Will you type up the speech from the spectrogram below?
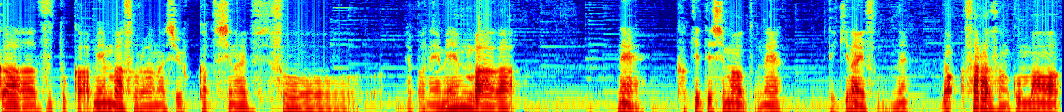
カーズとかメンバー揃わないし復活しないですし、そう。やっぱね、メンバーが、ね、欠けてしまうとね、できないですもんね。あ、サラダさんこんばんは。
